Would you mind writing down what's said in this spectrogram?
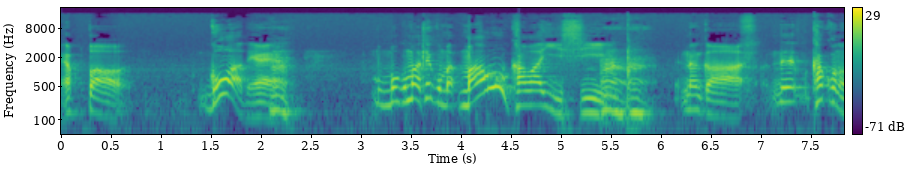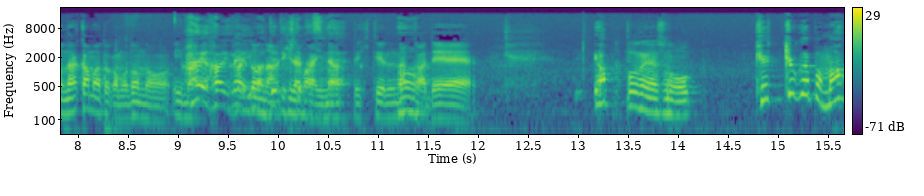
やっぱ5話で、僕まあ結構、ま、魔王可愛いし、うんうん。なんかで過去の仲間とかもどんどん今,、はいはいはいね、どんどん明らかになってきてる中で、やっぱねその結局やっぱマッ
